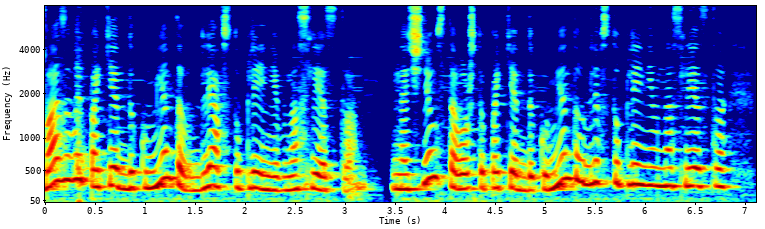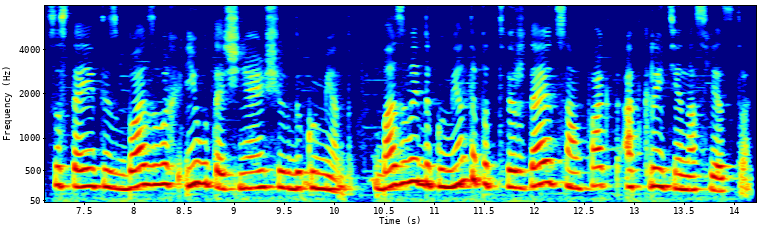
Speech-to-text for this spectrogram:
Базовый пакет документов для вступления в наследство. Начнем с того, что пакет документов для вступления в наследство состоит из базовых и уточняющих документов. Базовые документы подтверждают сам факт открытия наследства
